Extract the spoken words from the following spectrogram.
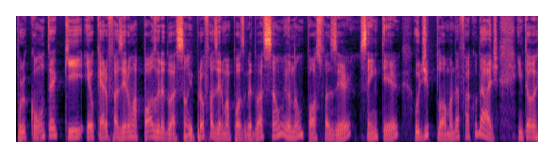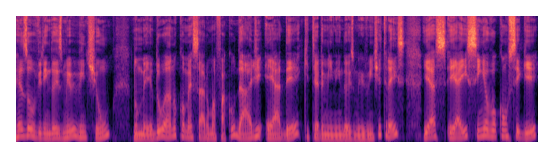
por conta que eu quero fazer uma pós-graduação. E para eu fazer uma pós-graduação, eu não posso fazer sem ter o diploma da faculdade. Então eu resolvi em 2021, no meio do ano, começar uma faculdade EAD, que termina em 2023, e, e aí sim eu vou conseguir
